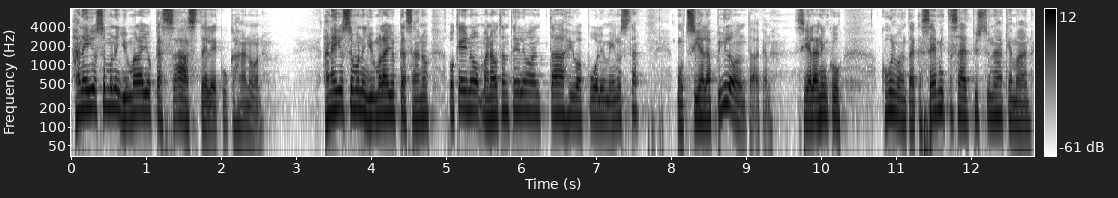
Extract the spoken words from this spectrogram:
hän ei ole semmoinen Jumala, joka saastelee, kuka hän on. Hän ei ole semmoinen Jumala, joka sanoo, okei, okay, no mä nautan teille antaa hyvä puoli minusta, mutta siellä pilon takana, siellä niin kuin kulman takaa. Se, mitä sä et pysty näkemään,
